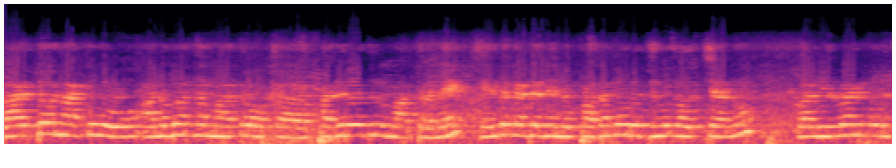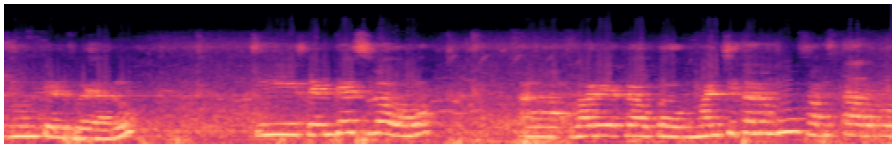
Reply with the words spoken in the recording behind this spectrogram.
వారితో నాకు అనుబంధం మాత్రం ఒక పది రోజులు మాత్రమే. ఎందుకంటే నేను పదమూడు జూన్ వచ్చాను. వాళ్ళు ఇరవై మూడు జూన్కి వెళ్ళిపోయారు. ఈ టెన్ డేస్లో వారి యొక్క ఒక మంచితనము సంస్కారము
